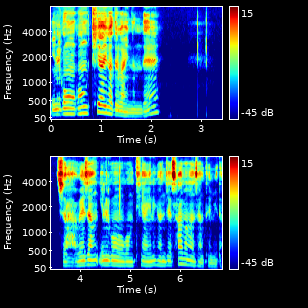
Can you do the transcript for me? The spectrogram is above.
1050 Ti가 들어가 있는데 자 외장 1050 Ti는 현재 사망한 상태입니다.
